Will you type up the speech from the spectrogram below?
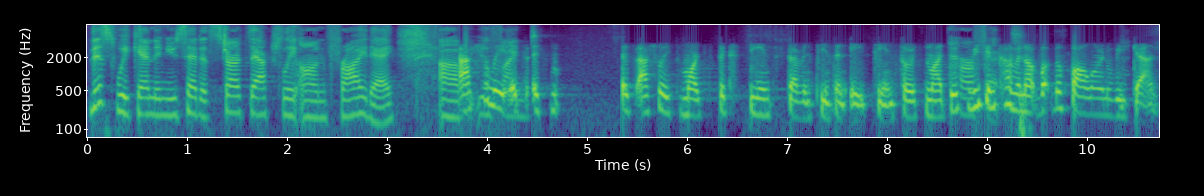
this weekend and you said it starts actually on friday. Uh, Actually, find- it's, it's it's actually it's March 16th, 17th, and 18th. So it's not this weekend coming up, but the following weekend.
